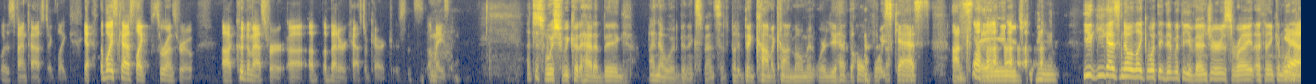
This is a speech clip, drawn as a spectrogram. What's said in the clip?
was fantastic. Like, yeah, the voice cast like through and through. Uh couldn't have asked for a, a, better cast of characters. It's amazing. I just wish we could have had a big I know it would have been expensive, but a big Comic Con moment where you have the whole voice cast on stage. you, you guys know like what they did with the Avengers, right? I think in yeah,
